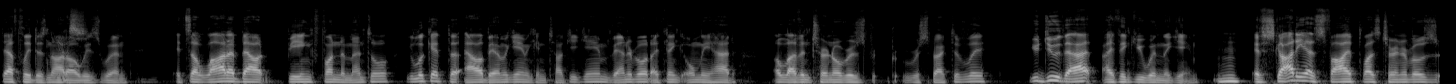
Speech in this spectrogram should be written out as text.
definitely does not Yes. always win. It's a lot about being fundamental. You look at the Alabama game and Kentucky game, Vanderbilt, I think, only had 11 turnovers p- p- respectively. You do that, I think you win the game. Mhm. If Scotty has five plus turnovers,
